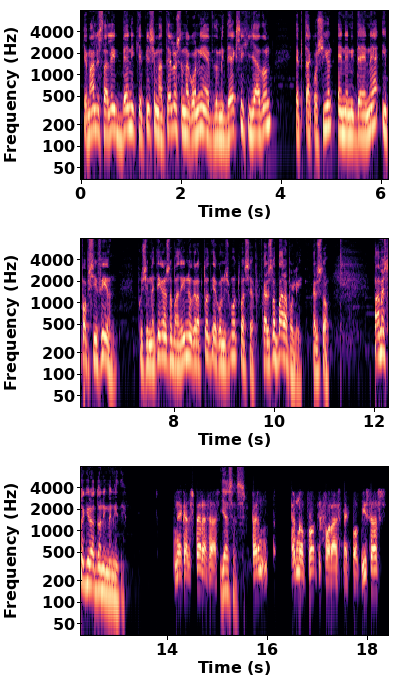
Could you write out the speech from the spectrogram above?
Και μάλιστα λέει μπαίνει και επίσημα τέλος στην αγωνία 76.799 υποψηφίων που συμμετείχαν στον Πανελλήνιο γραπτό διαγωνισμό του ΑΣΕΦ. Ευχαριστώ πάρα πολύ. Ευχαριστώ. Πάμε στον κύριο Αντώνη Μενίδη. Ναι, καλησπέρα σας. Γεια σας. Παίρνω πρώτη φορά στην εκπομπή σας.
